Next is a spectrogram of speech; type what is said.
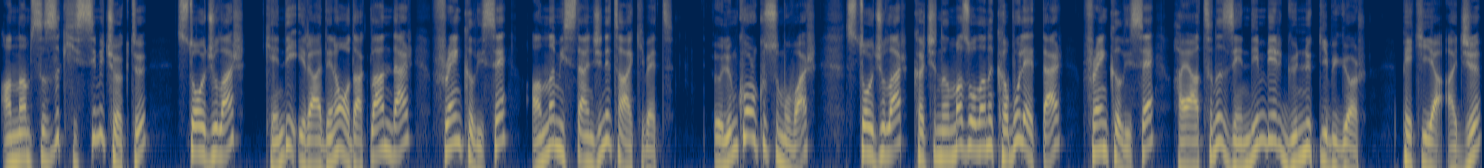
Anlamsızlık hissi mi çöktü? Stoğcular kendi iradene odaklan der, Frankl ise anlam istencini takip et. Ölüm korkusu mu var? Stocular kaçınılmaz olanı kabul et der, Frankl ise hayatını zengin bir günlük gibi gör. Peki ya acı?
